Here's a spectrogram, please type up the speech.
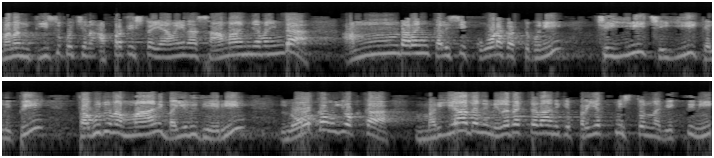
మనం తీసుకొచ్చిన అప్రతిష్ట ఏమైనా సామాన్యమైందా? అందరం కలిసి కూడగట్టుకుని చెయ్యి చెయ్యి కలిపి తగుదునమ్మా అని బయలుదేరి లోకం యొక్క మర్యాదని నిలబెట్టడానికి ప్రయత్నిస్తున్న వ్యక్తిని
